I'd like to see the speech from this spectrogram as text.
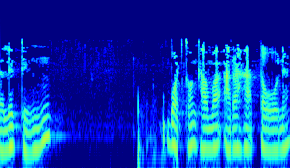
ระลึกถึง บทของคำว่าอารหัตโตนะ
